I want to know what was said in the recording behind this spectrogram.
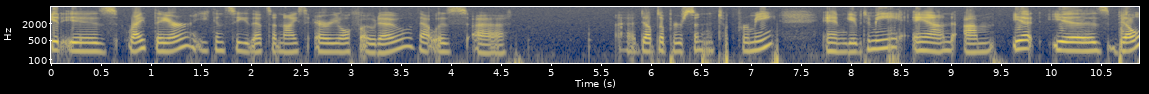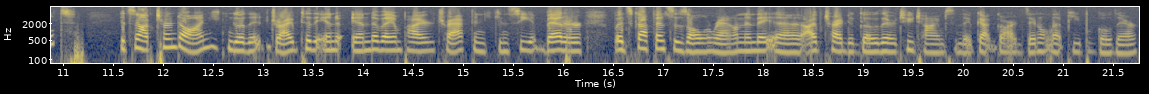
It is right there. You can see that's a nice aerial photo. That was uh, a Delta person took for me and gave it to me. And um, it is built. It's not turned on. You can go the, drive to the end, end of Empire Tract and you can see it better. But it's got fences all around. And they uh, I've tried to go there two times and they've got guards. They don't let people go there.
